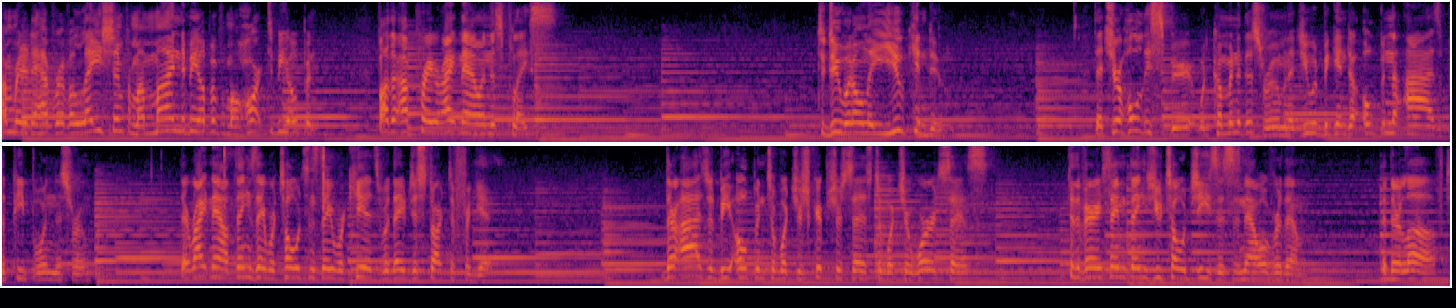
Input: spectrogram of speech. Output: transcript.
I'm ready to have revelation, for my mind to be open, for my heart to be open. Father, I pray right now in this place to do what only you can do. That your Holy Spirit would come into this room and that you would begin to open the eyes of the people in this room. That right now, things they were told since they were kids, would they just start to forget? Their eyes would be open to what your scripture says, to what your word says, to the very same things you told Jesus is now over them. That they're loved,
